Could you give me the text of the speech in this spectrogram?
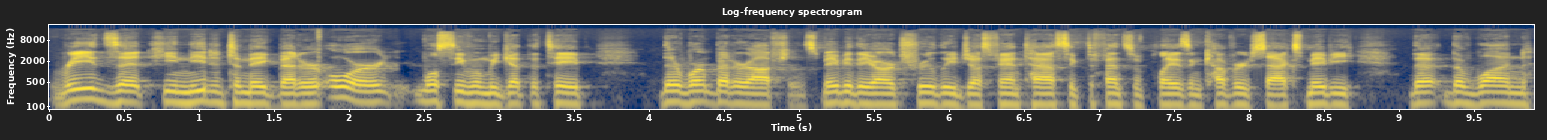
reads that he needed to make better, or we'll see when we get the tape. There weren't better options. Maybe they are truly just fantastic defensive plays and coverage sacks. Maybe the the one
